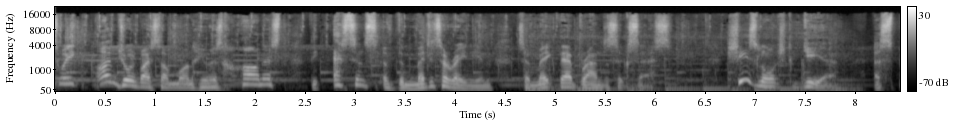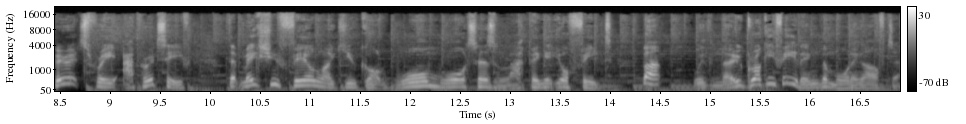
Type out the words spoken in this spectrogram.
This week, I'm joined by someone who has harnessed the essence of the Mediterranean to make their brand a success. She's launched Ghia, a spirits free aperitif that makes you feel like you've got warm waters lapping at your feet, but with no groggy feeling the morning after.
